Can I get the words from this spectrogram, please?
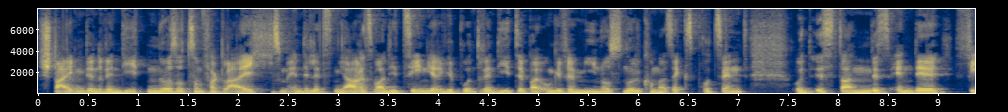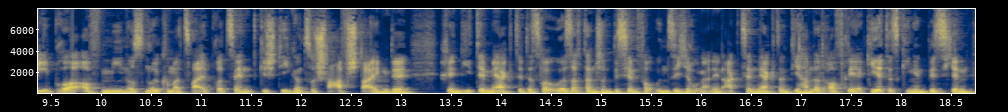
steigenden Renditen. Nur so zum Vergleich. Zum Ende letzten Jahres war die zehnjährige Bundrendite bei ungefähr minus 0,6 Prozent und ist dann bis Ende Februar auf minus 0,2 Prozent gestiegen und so scharf steigende Renditemärkte. Das verursacht dann schon ein bisschen Verunsicherung an den Aktienmärkten und die haben darauf reagiert. Es ging ein bisschen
